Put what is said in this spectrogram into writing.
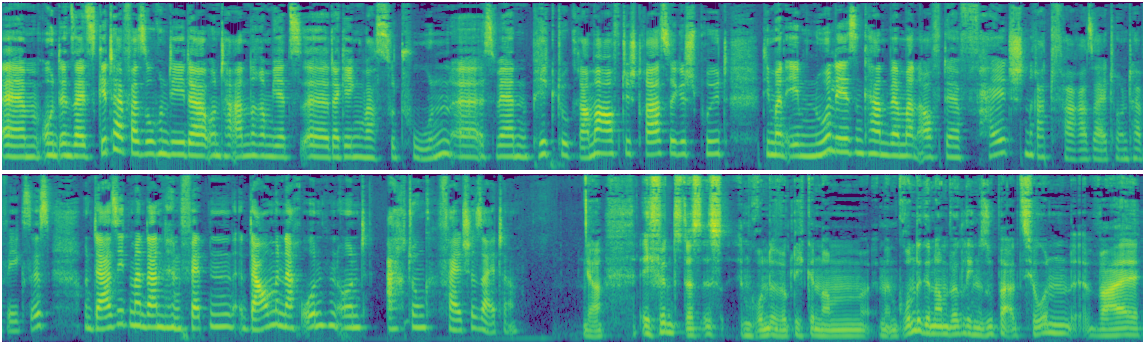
Ähm, und in Salzgitter versuchen die da unter anderem jetzt äh, dagegen was zu tun. Äh, es werden Piktogramme auf die Straße gesprüht, die man eben nur lesen kann, wenn man auf der falschen Radfahrerseite unterwegs ist. Und da sieht man dann den fetten Daumen nach unten und Achtung, falsche Seite. Ja, ich finde, das ist im Grunde wirklich genommen, im Grunde genommen wirklich eine super Aktion, weil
